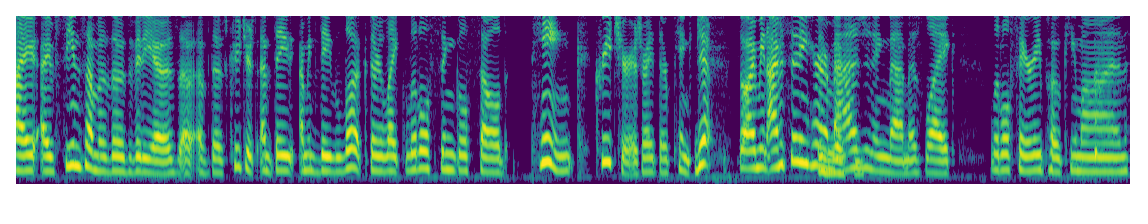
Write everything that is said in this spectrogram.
I, I've seen some of those videos of, of those creatures, and they, I mean, they look, they're like little single-celled pink creatures, right? They're pink. Yeah. So I mean, I'm sitting here Exactly. imagining them as like little fairy Pokemon,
